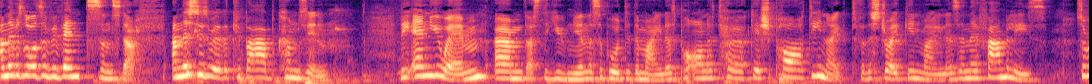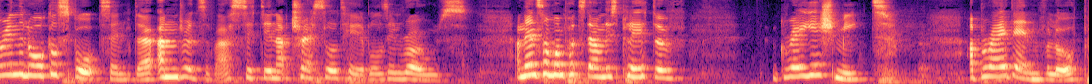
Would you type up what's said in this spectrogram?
And there was loads of events and stuff. And this is where the kebab comes in. The NUM, um, that's the union that supported the miners, put on a Turkish party night for the striking miners and their families. So we're in the local sports centre, hundreds of us sitting at trestle tables in rows. And then someone puts down this plate of greyish meat a bread envelope,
